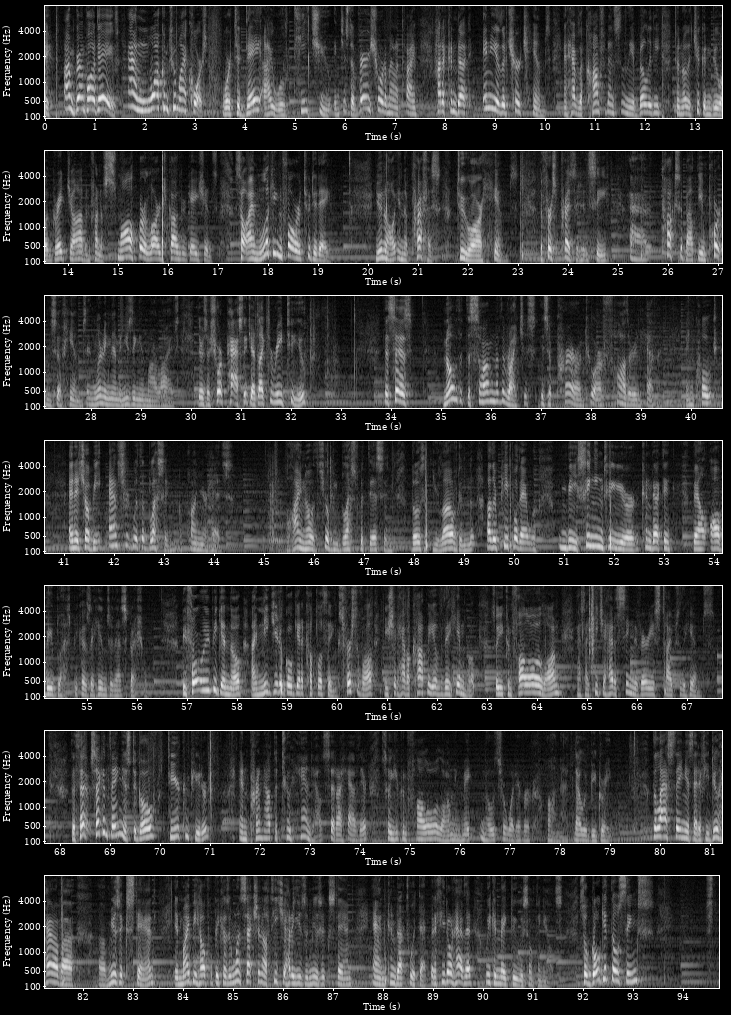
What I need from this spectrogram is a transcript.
Hi, I'm Grandpa Dave, and welcome to my course, where today I will teach you in just a very short amount of time how to conduct any of the church hymns and have the confidence and the ability to know that you can do a great job in front of small or large congregations. So I'm looking forward to today. You know, in the preface to our hymns, the first presidency uh, talks about the importance of hymns and learning them and using them in our lives. There's a short passage I'd like to read to you that says, Know that the song of the righteous is a prayer unto our Father in heaven, and quote, and it shall be answered with a blessing upon your heads. Well, I know that you'll be blessed with this, and those that you loved, and other people that will be singing to you or conducting They'll all be blessed because the hymns are that special. Before we begin, though, I need you to go get a couple of things. First of all, you should have a copy of the hymn book so you can follow along as I teach you how to sing the various types of the hymns. The th second thing is to go to your computer and print out the two handouts that I have there so you can follow along and make notes or whatever on that. That would be great. The last thing is that if you do have a music stand. It might be helpful because in one section I'll teach you how to use the music stand and conduct with that. But if you don't have that, we can make do with something else. So go get those things,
